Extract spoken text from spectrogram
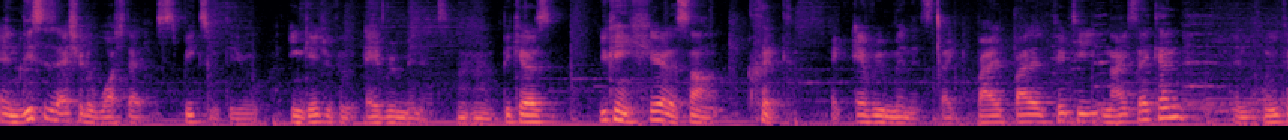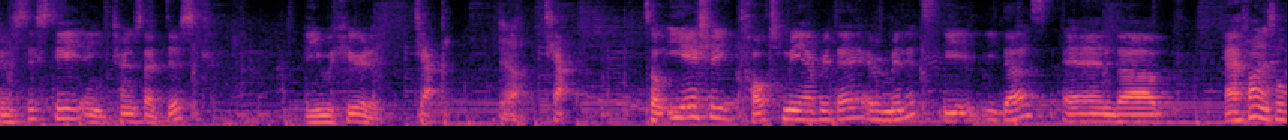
And this is actually the watch that speaks with you, engage with you every minute, because you can hear the sound click like every minute. Like by by the 59 second, and when you turn 60, and it turns that disc, and you will hear it tiak Yeah. tiak. So he actually talks to me every day, every minute. He, he does, and uh, and I find it so,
